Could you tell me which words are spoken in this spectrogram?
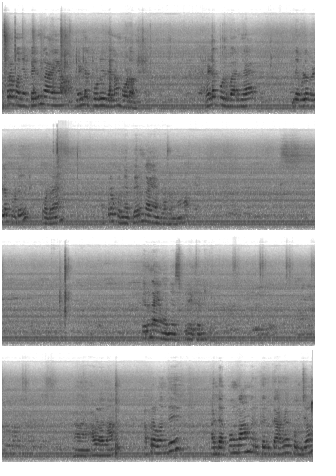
அப்புறம் கொஞ்சம் பெருங்காயம் வெள்ளைப்பூடு இதெல்லாம் போடணும். வெள்ளைப்பூடு பாருங்கள் இந்த இவ்வளோ வெள்ளைப்பூடு போடுறேன். அப்புறம் கொஞ்சம் பெருங்காயம் போடணும். பெருங்காயம் கொஞ்சம் ஸ்ப்ரே பண்ணி. அவ்வளோதான் அப்புறம் வந்து அந்த பொங்காமல் இருக்கிறதுக்காக கொஞ்சம்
